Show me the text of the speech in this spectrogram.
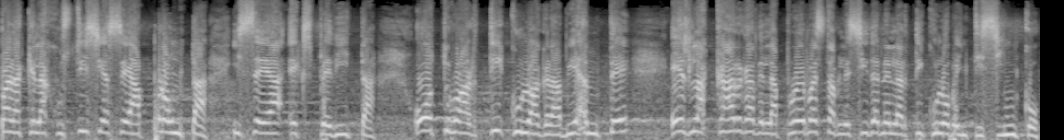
para que la justicia sea pronta y sea expedita. Otro artículo agraviante es la carga de la prueba establecida en el artículo 25.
